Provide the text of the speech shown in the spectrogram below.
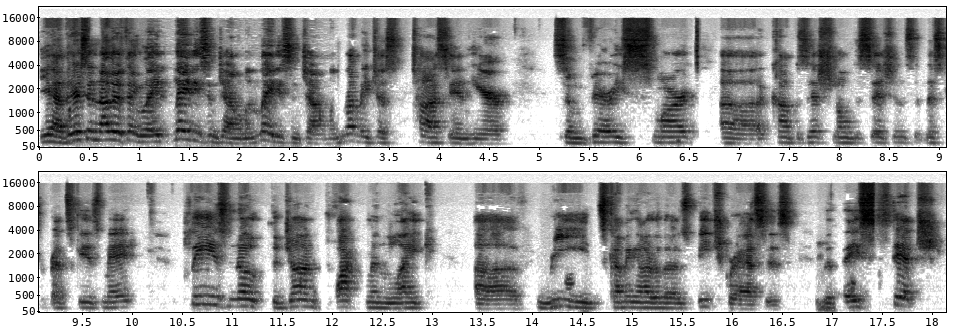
Yeah, there's another thing, ladies and gentlemen. Ladies and gentlemen, let me just toss in here some very smart uh, compositional decisions that Mr. Bretzke has made. Please note the John Twachtman-like uh, reeds coming out of those beach grasses that they stitch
